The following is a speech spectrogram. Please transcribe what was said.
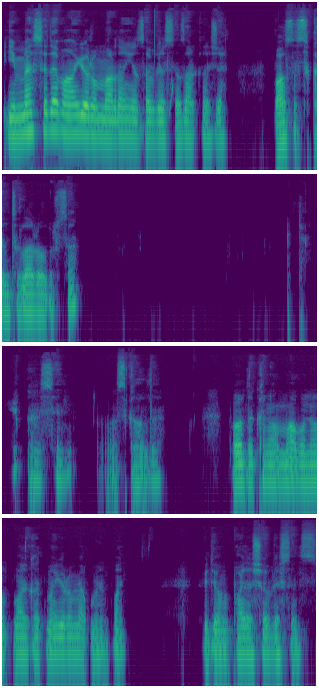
İnmezse de bana yorumlardan yazabilirsiniz arkadaşlar. Bazı sıkıntılar olursa. Yüklensin. Az kaldı. Bu arada kanalıma abone olup like atmayı, yorum yapmayı unutmayın. Videomu paylaşabilirsiniz.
